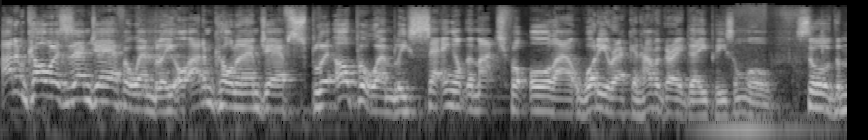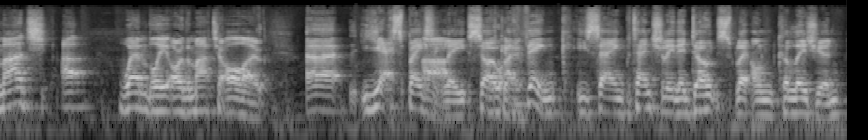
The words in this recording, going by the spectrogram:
Adam Cole versus MJF at Wembley, or Adam Cole and MJF split up at Wembley, setting up the match for All Out. What do you reckon? Have a great day. Peace and love. So the match at Wembley or the match at All Out? Uh, yes, basically. Ah, so okay. I think he's saying potentially they don't split on Collision.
